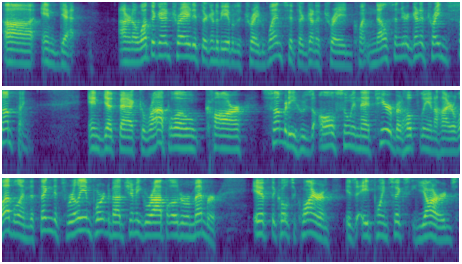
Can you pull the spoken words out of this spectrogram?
uh, and get. I don't know what they're going to trade, if they're going to be able to trade Wentz, if they're going to trade Quenton Nelson. They're going to trade something and get back Garoppolo, Carr, somebody who's also in that tier, but hopefully in a higher level. And the thing that's really important about Jimmy Garoppolo to remember if the Colts acquire him is 8.6 yards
